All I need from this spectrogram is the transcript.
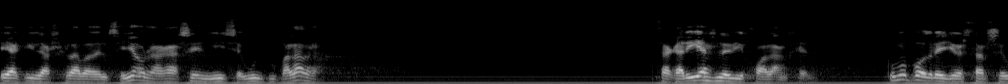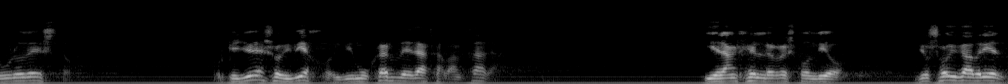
He aquí la esclava del Señor, hágase en mí según tu palabra. Zacarías le dijo al ángel, ¿cómo podré yo estar seguro de esto? Porque yo ya soy viejo y mi mujer de edad avanzada. Y el ángel le respondió, yo soy Gabriel,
